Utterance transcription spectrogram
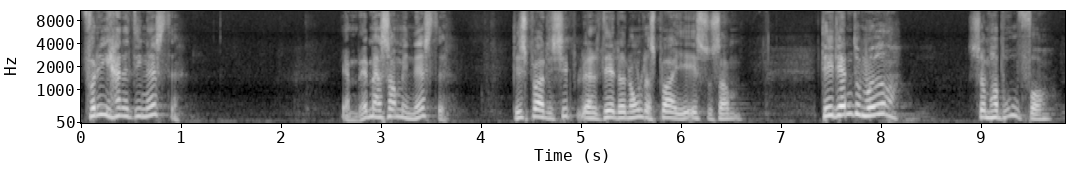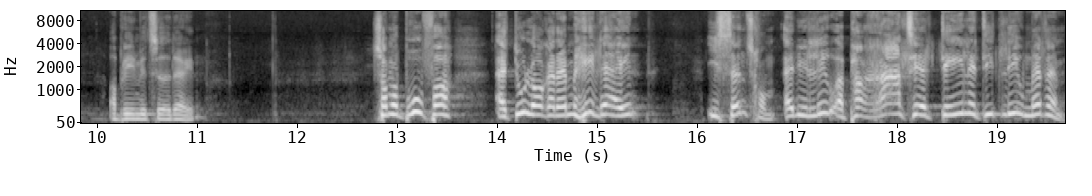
Fordi han er din næste. Jamen, hvem er så min næste? Det spørger disciple, eller det er der nogen, der spørger Jesus om. Det er dem, du møder, som har brug for at blive inviteret derind. Som har brug for, at du lukker dem helt derind i centrum. At dit liv er parat til at dele dit liv med dem.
